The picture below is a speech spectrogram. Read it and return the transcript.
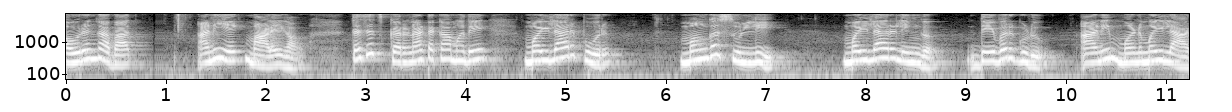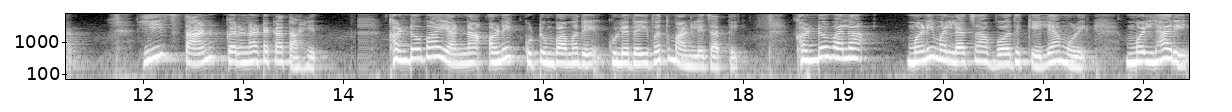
औरंगाबाद आणि एक माळेगाव. तसेच कर्नाटकामध्ये मैलारपूर मंगसुल्ली मैलारलिंग देवरगुडू आणि मणमैलार ही स्थान कर्नाटकात आहेत. खंडोबा यांना अनेक कुटुंबामध्ये कुलदैवत मानले जाते. खंडोबाला मणिमल्ल्याचा वध केल्यामुळे मल्हारी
